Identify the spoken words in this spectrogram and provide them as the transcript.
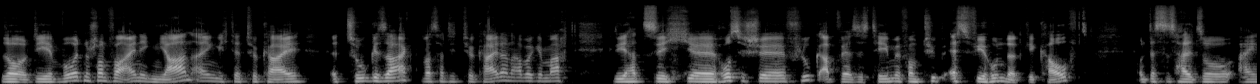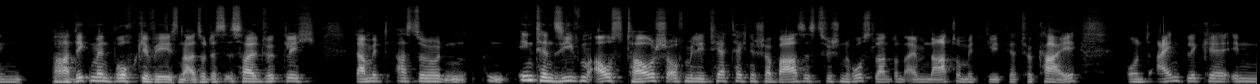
So, die wurden schon vor einigen Jahren eigentlich der Türkei äh, zugesagt. Was hat die Türkei dann aber gemacht? Die hat sich äh, russische Flugabwehrsysteme vom Typ S-400 gekauft. Und das ist halt so ein Paradigmenbruch gewesen. Also das ist halt wirklich, damit hast du einen, einen intensiven Austausch auf militärtechnischer Basis zwischen Russland und einem NATO-Mitglied der Türkei und Einblicke in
